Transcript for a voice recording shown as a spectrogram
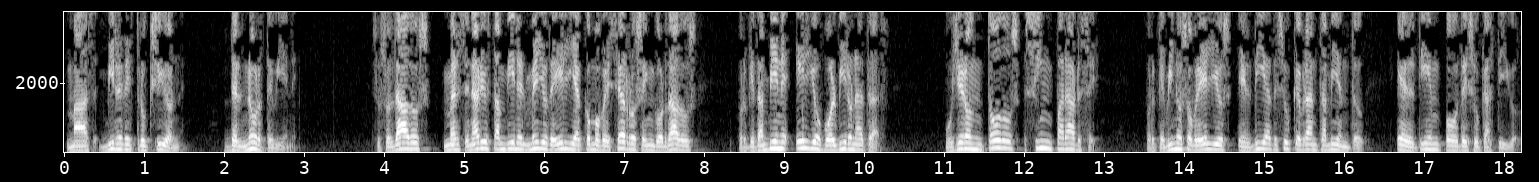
mas viene destrucción, del norte viene. Sus soldados, mercenarios también en medio de ella como becerros engordados, porque también ellos volvieron atrás. Huyeron todos sin pararse, porque vino sobre ellos el día de su quebrantamiento, el tiempo de su castigo.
